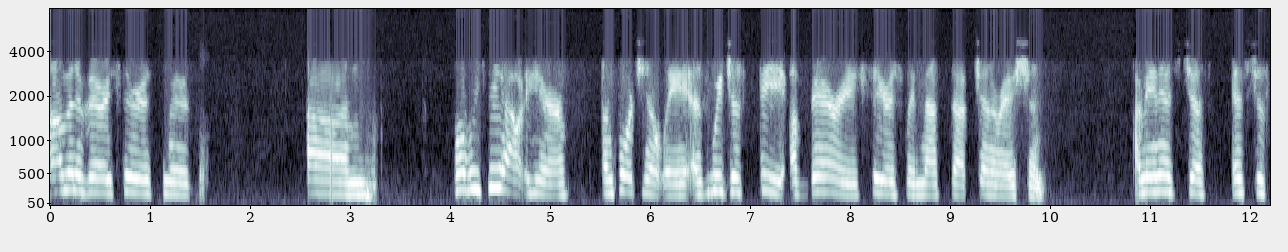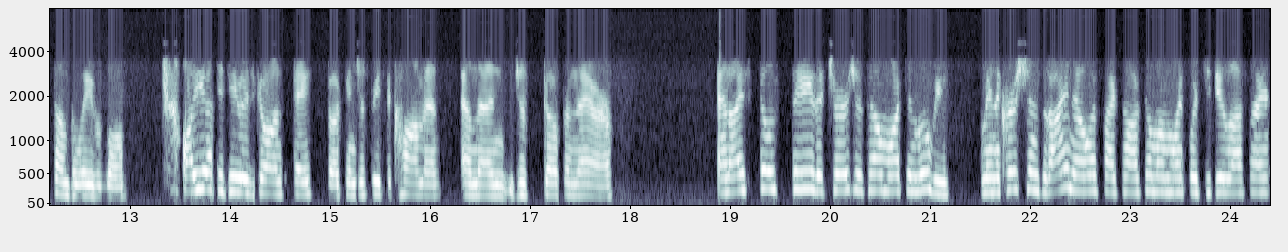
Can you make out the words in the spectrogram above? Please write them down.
I'm in a very serious mood um, what we see out here, unfortunately, is we just see a very seriously messed up generation. I mean, it's just, it's just unbelievable. All you have to do is go on Facebook and just read the comments and then just go from there. And I still see the churches home watching movies. I mean, the Christians that I know, if I talk to them, I'm like, what'd you do last night?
